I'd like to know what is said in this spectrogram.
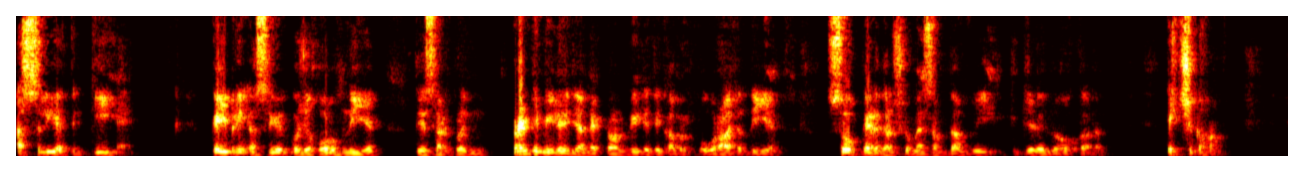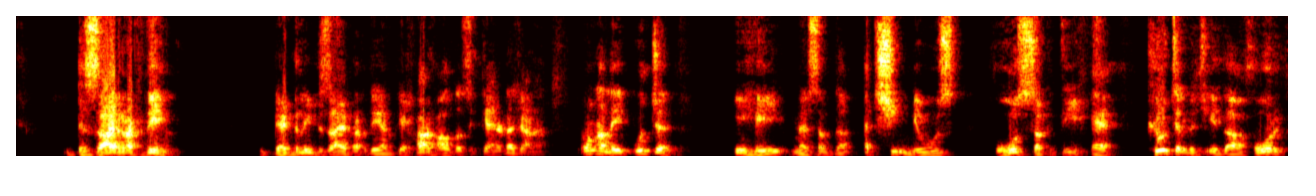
ਅਸਲੀਅਤ ਕੀ ਹੈ। ਕਈ ਵਾਰੀ ਅਸਲੀਅਤ ਕੁਝ ਹੋਰ ਹੁੰਦੀ ਹੈ ਤੇ ਸਾਡੇ ਕੋਲ ਪ੍ਰਿੰਟ ਮੀਡੀਆ ਜਾਂ ਇਲੈਕਟ੍ਰੋਨਿਕ ਮੀਡੀਆ ਦੀ ਖਬਰ ਹੋਰ ਆ ਜਾਂਦੀ ਹੈ। ਸੋ ਪਿਆਰੇ ਦਰਸ਼ਕੋ, ਮੈਂ ਸਮਝਦਾ ਵੀ ਜਿਹੜੇ ਲੋਕ ਇੱਛੁਕ ਹਨ ਡਿਜ਼ਾਇਰ ਰੱਖਦੇ ਹਨ ਡੈਡਲੀ ਡਿਜ਼ਾਇਰ ਕਰਦੇ ਹਨ ਕਿ ਹਰ ਹਾਲਤ ਅਸੀਂ ਕੈਨੇਡਾ ਜਾਣਾ। ਉਹਨਾਂ ਲਈ ਕੁਝ ਇਹ ਮੈਂ ਸਮਝਦਾ ਅੱਛੀ ਨਿਊਜ਼ ਹੋ ਸਕਦੀ ਹੈ। ਫਿਊਚਰ ਵਿੱਚ ਇਹਦਾ ਹੋਰ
